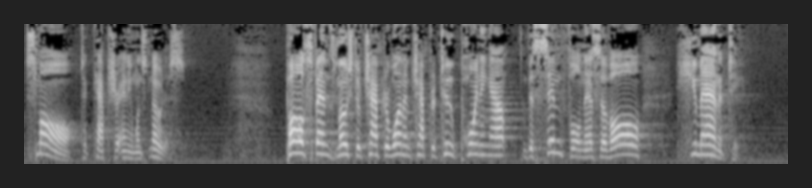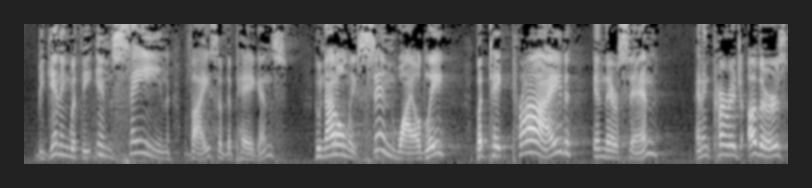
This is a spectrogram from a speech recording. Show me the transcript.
small to capture anyone's notice. Paul spends most of chapter 1 and chapter 2 pointing out the sinfulness of all humanity, beginning with the insane vice of the pagans, who not only sin wildly, but take pride in their sin and encourage others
